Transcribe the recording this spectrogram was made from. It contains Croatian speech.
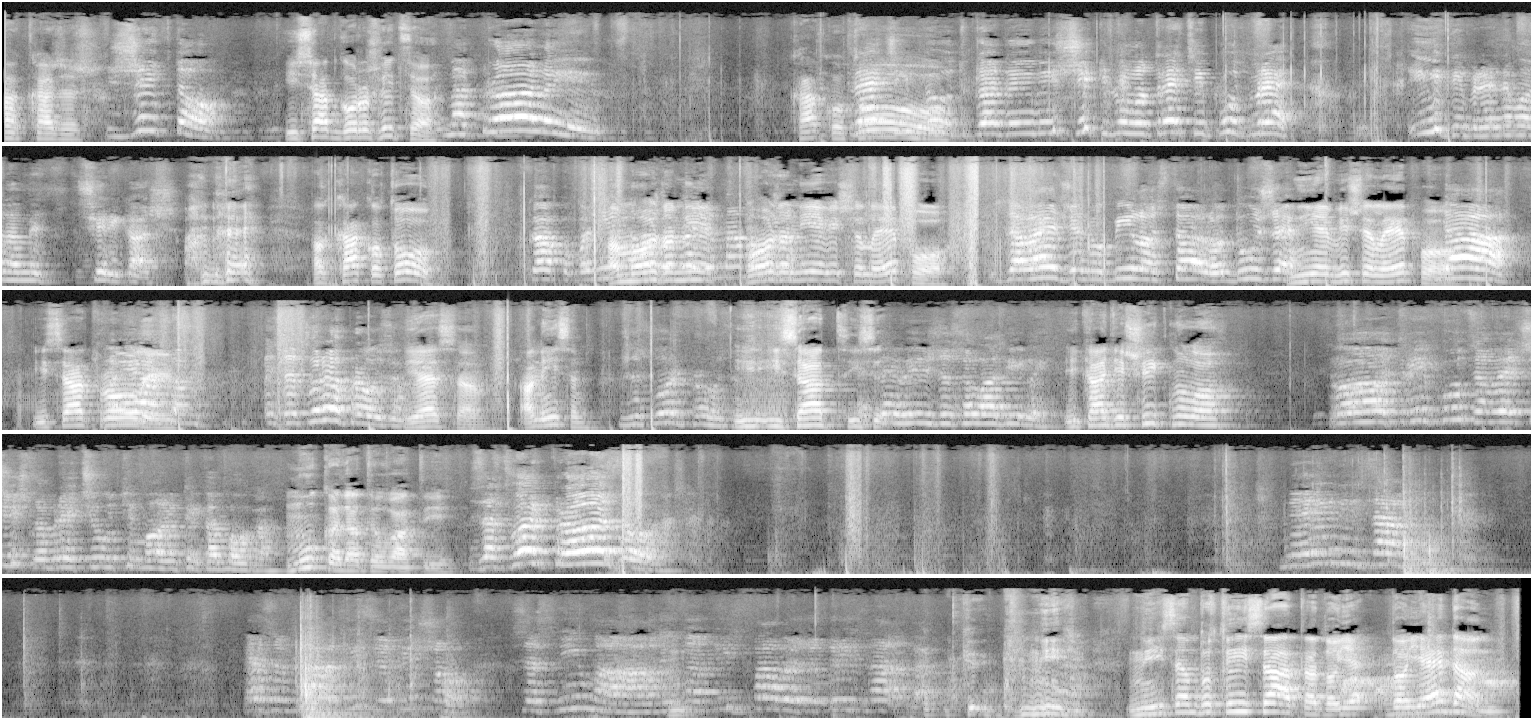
A, kažeš. Žito, I sad Gorošica. na proliv. Kako to? Treći put, kada je mi šiknulo treći put, bre. Idi bre, nemoj da me širikaš. A ne, a kako to? Kako, pa nije A možda nije, možda nije više lepo. Zaleđeno bilo, stojalo duže. Nije više lepo. Da. I sad proliv. Zatvorio prozor. Jesam. A nisam. Zatvori prozor. I, i sad, i, E, se- te vidiš da su ladili. i kad je šiknulo, O, tri put sam već išla, bre, čuti, molim te ka Boga. muka da te uvati. Zatvori prozor! Ne idi za mnom. Ja sam znala ti si otišao sa snima, ali da ti spavaš do tri sata. K- ni- nisam do tri sata, do, do jedan.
